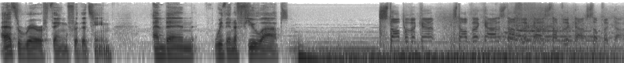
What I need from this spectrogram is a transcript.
And that's a rare thing for the team. And then within a few laps, Stop the car, stop the car, stop the car, stop the car, stop the car.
